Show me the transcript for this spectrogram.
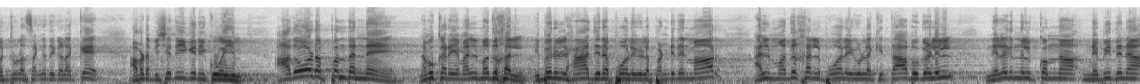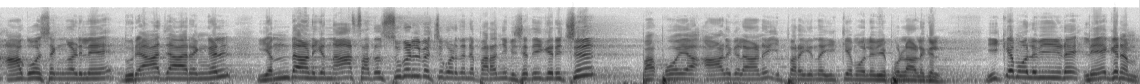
മറ്റുള്ള സംഗതികളൊക്കെ അവിടെ വിശദീകരിക്കുകയും അതോടൊപ്പം തന്നെ നമുക്കറിയാം അൽ മധുഹൽ ഇബിനുൽ ഹാജിനെ പോലെയുള്ള പണ്ഡിതന്മാർ അൽ മധുഹൽ പോലെയുള്ള കിതാബുകളിൽ നിലനിൽക്കുന്ന നബിദിന ആഘോഷങ്ങളിലെ ദുരാചാരങ്ങൾ എന്താണ് എന്ന് ആ സദസ്സുകളിൽ വെച്ചുകൊണ്ട് തന്നെ പറഞ്ഞ് വിശദീകരിച്ച് പോയ ആളുകളാണ് ഈ പറയുന്ന ഇ കെ മൗലവിയെ ആളുകൾ. ഇ കെ മൗലവിയുടെ ലേഖനം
